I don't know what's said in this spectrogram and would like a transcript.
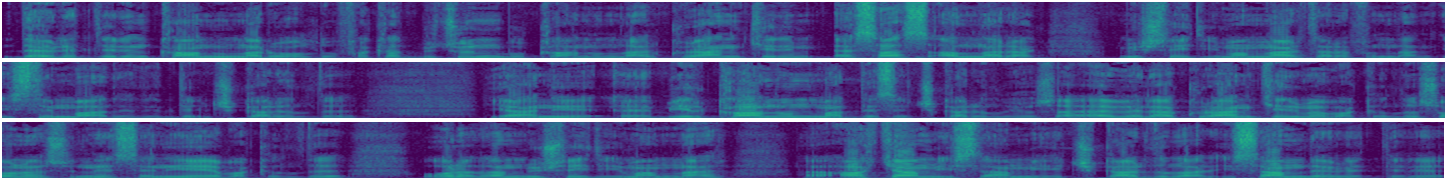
devletlerin kanunları oldu. Fakat bütün bu kanunlar Kur'an-ı Kerim esas alınarak müştehit imamlar tarafından istinbat edildi, çıkarıldı. Yani e, bir kanun maddesi çıkarılıyorsa evvela Kur'an-ı Kerim'e bakıldı, sonra sünnet seniyeye bakıldı. Oradan müştehit imamlar e, ahkam-ı İslamiye çıkardılar. İslam devletleri,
